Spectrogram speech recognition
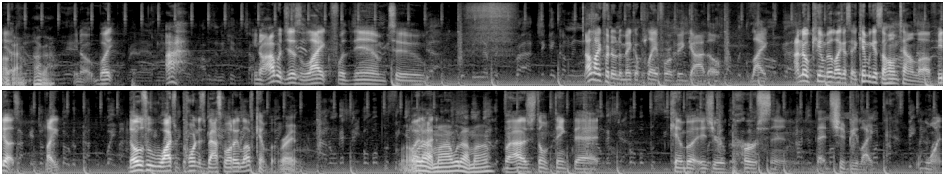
Yeah. Okay. Okay. You know, but ah, you know, I would just like for them to. I like for them to make a play for a big guy though. Like I know Kemba, like I said, Kemba gets the hometown love. He does. Like those who watch Hornets basketball, they love Kemba. Right. Well, what up, I- Ma? What up, Ma? But I just don't think that Kemba is your person that should be like one,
